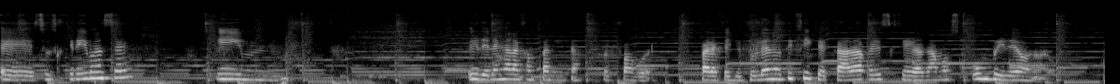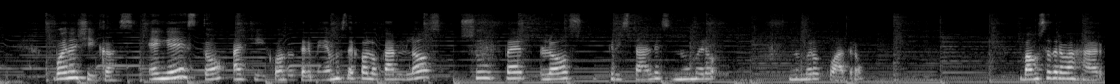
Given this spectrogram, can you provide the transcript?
eh, suscríbanse y y denle a la campanita por favor para que youtube le notifique cada vez que hagamos un video nuevo. Bueno chicas en esto aquí cuando terminemos de colocar los super los cristales número, número 4 vamos a trabajar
